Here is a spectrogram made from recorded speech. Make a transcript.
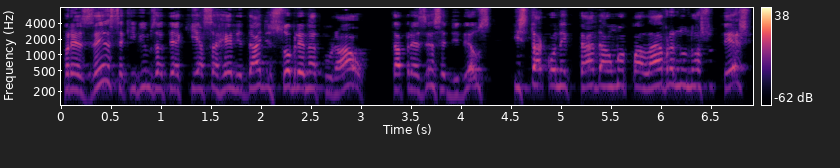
presença que vimos até aqui, essa realidade sobrenatural da presença de Deus, está conectada a uma palavra no nosso texto.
